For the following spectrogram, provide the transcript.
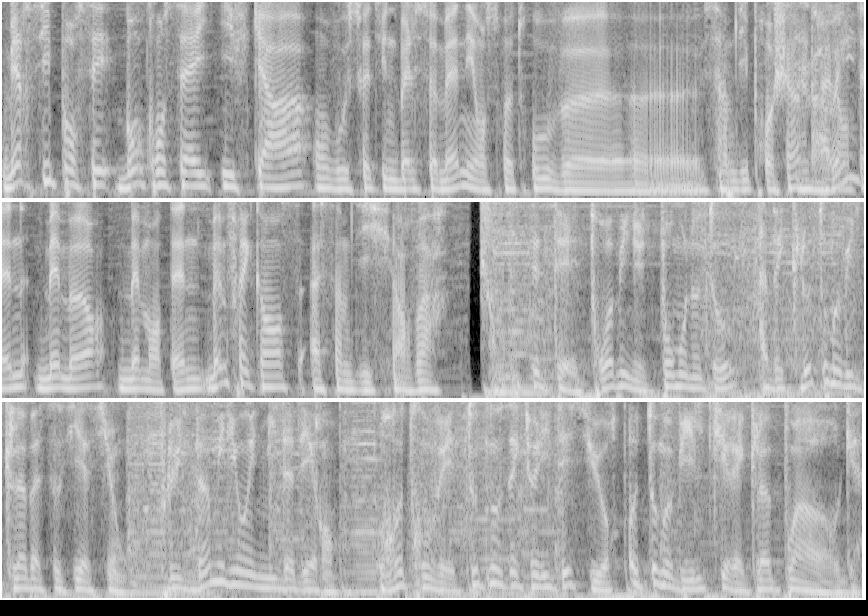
Merci pour ces bons conseils, Yves Cara. On vous souhaite une belle semaine et on se retrouve euh, samedi prochain Bah à oui. l'antenne. Même heure, même antenne, même fréquence à samedi. Au revoir. C'était 3 minutes pour mon auto avec l'Automobile Club Association. Plus d'un million et demi d'adhérents. Retrouvez toutes nos actualités sur automobile-club.org.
